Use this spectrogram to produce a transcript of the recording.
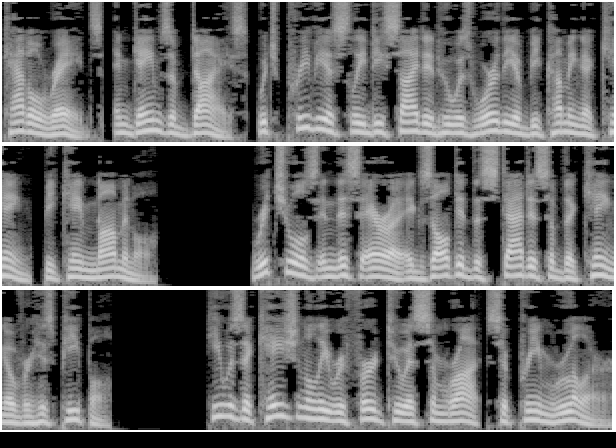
cattle raids, and games of dice, which previously decided who was worthy of becoming a king, became nominal. Rituals in this era exalted the status of the king over his people. He was occasionally referred to as Samrat supreme ruler.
